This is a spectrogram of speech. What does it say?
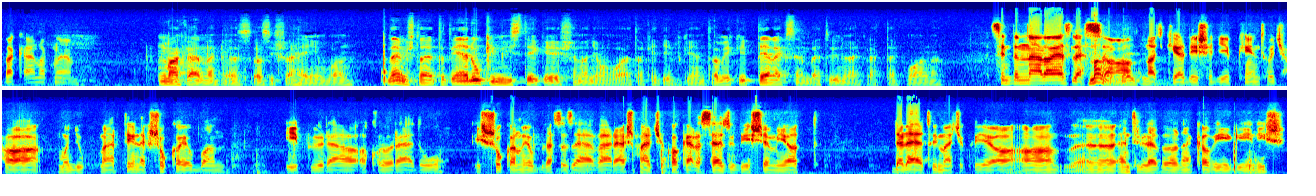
Makának nem. Makárnak ez, az is a helyén van. Nem is nagyon, tehát ilyen rookie mistake sem nagyon voltak egyébként, amik itt tényleg szembetűnőek lettek volna. Szerintem nála ez lesz Na, a mindegy. nagy kérdés egyébként, hogyha mondjuk már tényleg sokkal jobban épül rá a Colorado, és sokkal nagyobb lesz az elvárás, már csak akár a szerződése miatt, de lehet, hogy már csak ugye a, a, entry levelnek a végén is,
